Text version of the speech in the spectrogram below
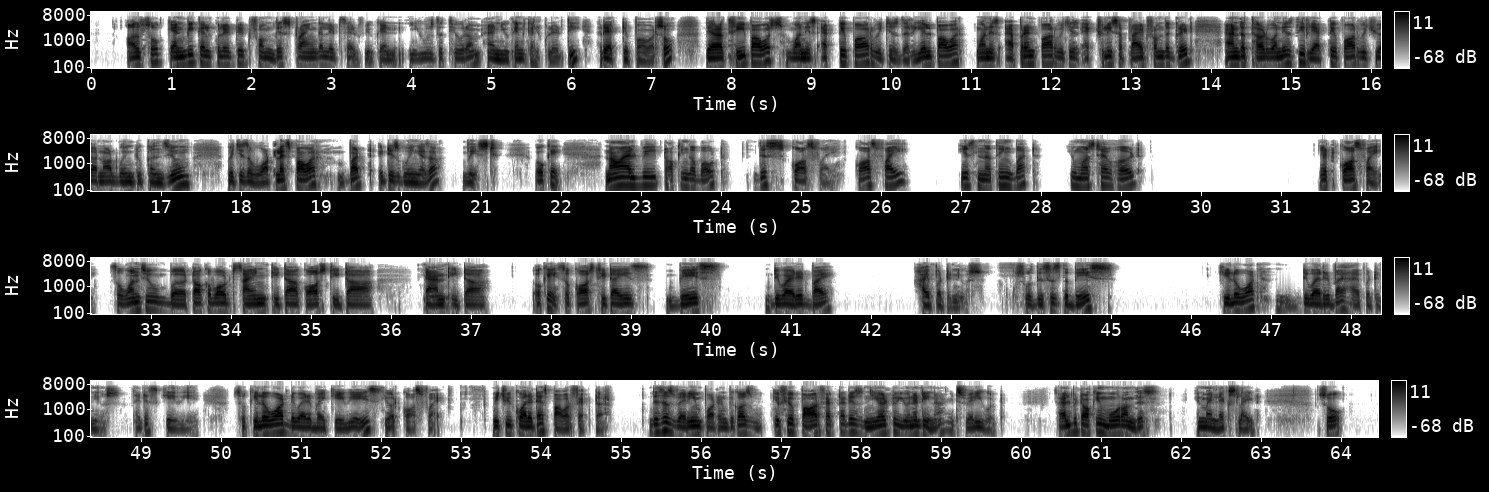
also can be calculated from this triangle itself. You can use the theorem and you can calculate the reactive power. So there are three powers. One is active power which is the real power. One is apparent power which is actually supplied from the grid. And the third one is the reactive power which you are not going to consume which is a wattless power but it is going as a waste. Okay. Now i'll be talking about this cos phi. Cos phi is nothing but you must have heard at cos phi. So once you uh, talk about sine theta, cos theta, tan theta, okay, so cos theta is base divided by hypotenuse. So this is the base kilowatt divided by hypotenuse that is kVA. So kilowatt divided by kVA is your cos phi which we call it as power factor. This is very important because if your power factor is near to unity, na, it's very good. So I'll be talking more on this in my next slide. So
